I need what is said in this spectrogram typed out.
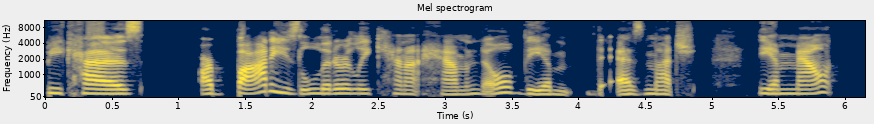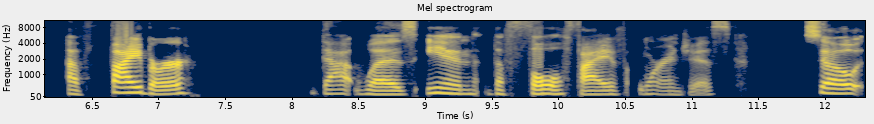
because our bodies literally cannot handle the, um, the as much the amount of fiber that was in the full five oranges. So,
